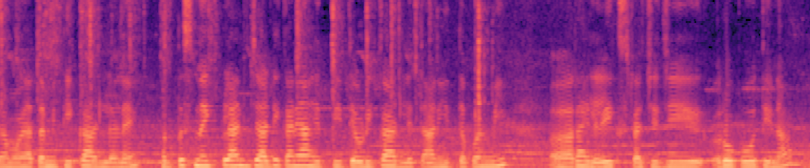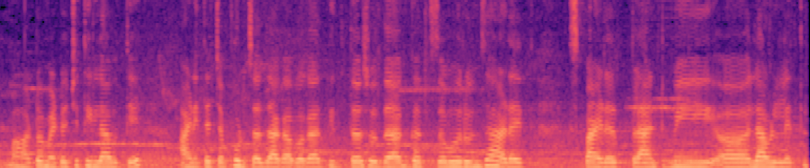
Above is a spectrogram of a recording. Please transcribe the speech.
त्यामुळे आता मी ती काढलं नाही. फक्त स्नेक प्लांट ज्या ठिकाणी आहेत ती तेवढी काढलेत. आणि इथं पण मी राहिलेली एक्स्ट्राची जी रोपं होती ना टोमॅटोची ती लावते. आणि त्याच्या पुढचा जागा बघा. तिथंसुद्धा गच्च भरून झाड आहेत. स्पायडर प्लांट मी लावलेले आहेत.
